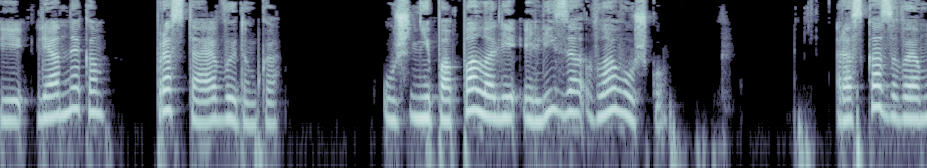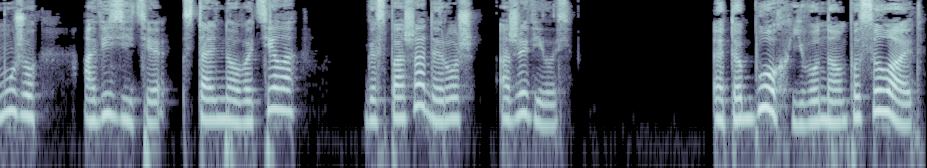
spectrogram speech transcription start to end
и Леонеком – простая выдумка. Уж не попала ли Элиза в ловушку? Рассказывая мужу о визите стального тела, госпожа Дерош оживилась. «Это Бог его нам посылает»,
